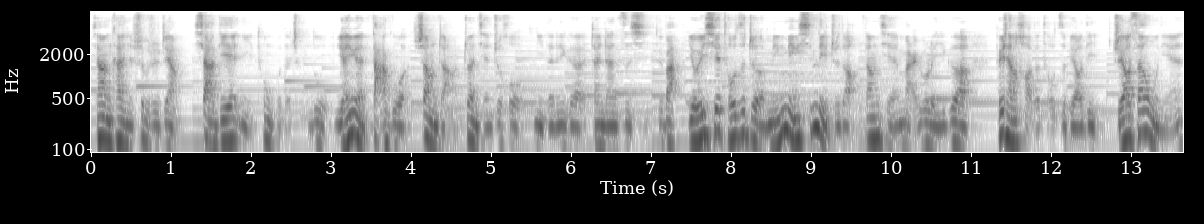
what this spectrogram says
想想看，你是不是这样？下跌你痛苦的程度远远大过上涨赚钱之后你的那个沾沾自喜，对吧？有一些投资者明明心里知道，当前买入了一个。非常好的投资标的，只要三五年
